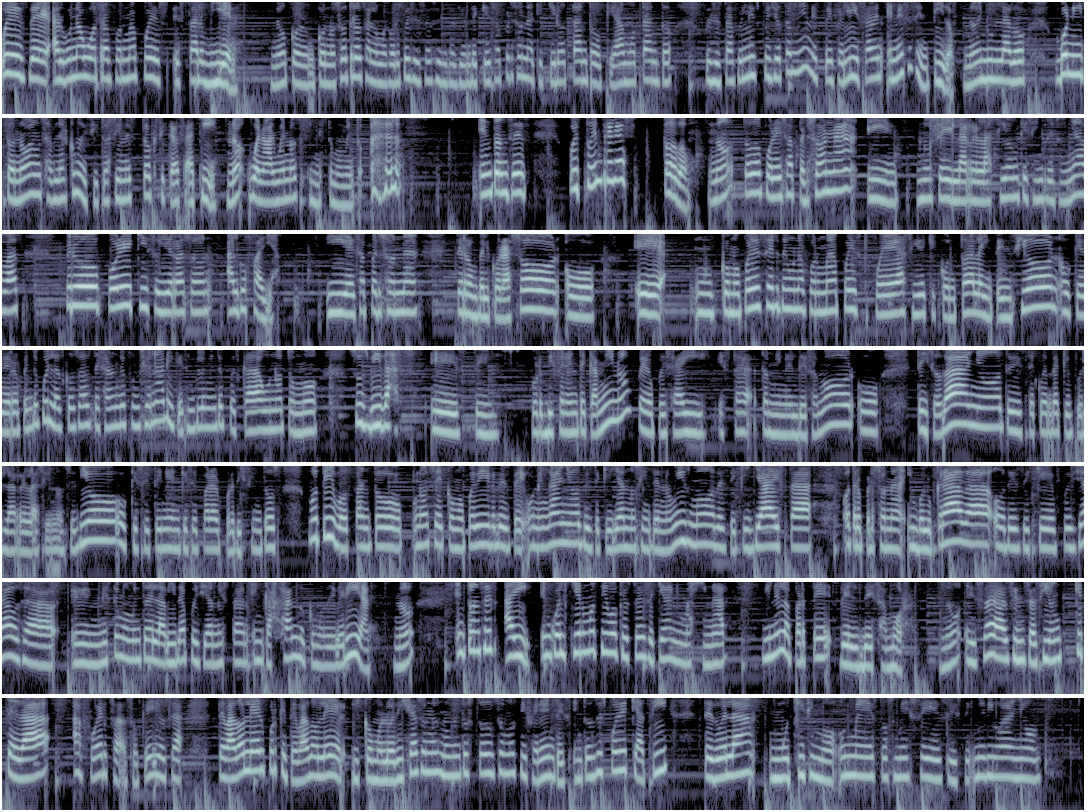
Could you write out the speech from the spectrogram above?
pues de alguna u otra forma pues estar bien, ¿no? Con, nosotros a lo mejor pues esa sensación de que esa persona que quiero tanto o que amo tanto pues está feliz, pues yo también estoy feliz, ¿saben? En ese sentido, ¿no? En un lado bonito, ¿no? Vamos a hablar como de situaciones tóxicas aquí, ¿no? Bueno, al menos en este momento. Entonces, pues tú entregas todo, ¿no? Todo por esa persona, eh, no sé, la relación que siempre soñabas, pero por X o Y razón algo falla y esa persona te rompe el corazón o eh, mm, como puede ser de una forma pues que fue así de que con toda la intención o que de repente pues las cosas dejaron de funcionar y que simplemente pues cada uno tomó sus vidas este por diferente camino, pero pues ahí está también el desamor o te hizo daño, te diste cuenta que pues la relación no se dio o que se tenían que separar por distintos motivos, tanto no sé, como puede ir desde un engaño, desde que ya no sienten lo mismo, desde que ya está otra persona involucrada o desde que pues ya, o sea, en este momento de la vida pues ya no están encajando como deberían, ¿no? Entonces ahí, en cualquier motivo que ustedes se quieran imaginar, viene la parte del desamor, ¿no? Esa sensación que te da a fuerzas, ¿ok? O sea, te va a doler porque te va a doler y como lo dije hace unos momentos, todos somos diferentes, entonces puede que a ti te duela muchísimo, un mes, dos meses, este, medio año,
